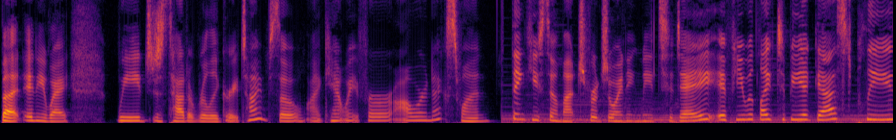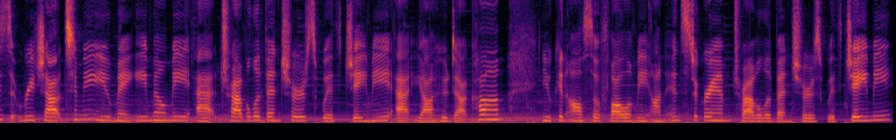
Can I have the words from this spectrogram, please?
But anyway, we just had a really great time. So I can't wait for our next one. Thank you so much for joining me today. If you would like to be a guest, please reach out to me. You may email me at traveladventureswithjaime at yahoo.com. You can also follow me on Instagram, Travel Adventures with Jaime.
